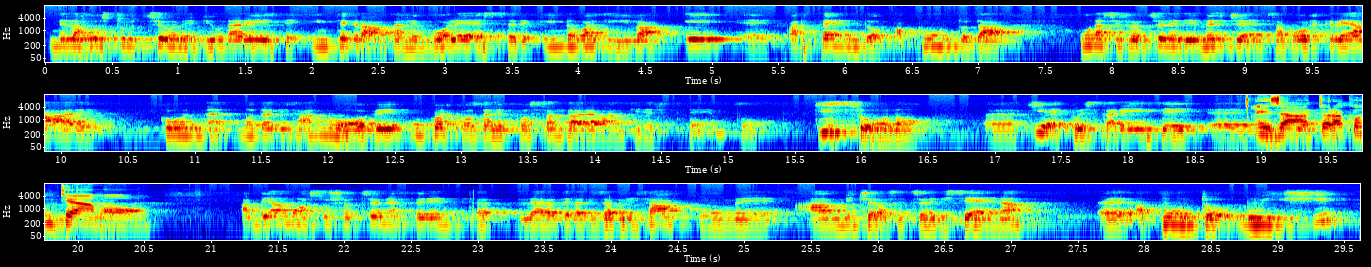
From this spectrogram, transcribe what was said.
nella costruzione di una rete integrata che vuole essere innovativa e eh, partendo appunto da una situazione di emergenza vuol creare con modalità nuove un qualcosa che possa andare avanti nel tempo. Chi sono? Eh, chi è questa rete? Eh, esatto, raccontiamo. Abbiamo associazioni afferenti all'area della disabilità come Amici, la sezione di Siena, eh, appunto Luisci,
